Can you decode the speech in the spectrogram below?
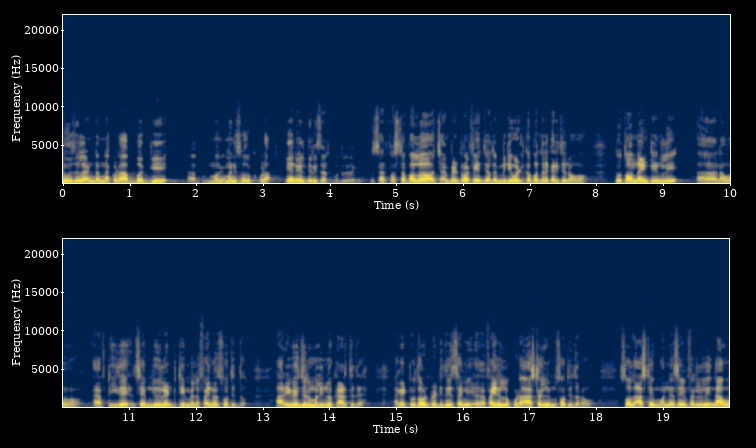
ನ್ಯೂಜಿಲ್ಯಾಂಡನ್ನು ಕೂಡ ಬಗ್ಗಿ ಮಣಿಸೋದಕ್ಕೂ ಕೂಡ. ಏನು ಹೇಳ್ತೀರಿ ಸರ್ ಮೊದಲನೇದಾಗಿ. Sir first of all champion trophy ಅಂತ ಹೇಳಿದ್ರೆ ಮಿನಿ ವರ್ಲ್ಡ್ ಕಪ್ ಅಂತಲೇ ಕರಿತೀವಿ ನಾವು. ಟೂ ತೌಸಂಡ್ ನೈನ್ಟೀನಲ್ಲಿ ನಾವು ಆಫ್ಟರ್ ಇದೇ ಸೇಮ್ ನ್ಯೂಜಿಲೆಂಡ್ ಟೀಮ್ ಮೇಲೆ ಫೈನಲ್ ಸೋತಿದ್ದು. ಆ ರಿವೆಂಜ್ ನಮ್ಮಲ್ಲಿ ಇನ್ನೂ ಕಾಡ್ತಿದೆ. ಹಾಗೆ two thousand twenty three semi ಫೈನಲ್ಲೂ ಕೂಡ ಆಸ್ಟ್ರೇಲಿಯಾ ಸೋತಿದ್ದು ನಾವು. ಸೊ ಲಾಸ್ಟ್ ಟೈಮ್ ಮೊನ್ನೆ ಸೆಮಿಫೈನಲಲ್ಲಿ ನಾವು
